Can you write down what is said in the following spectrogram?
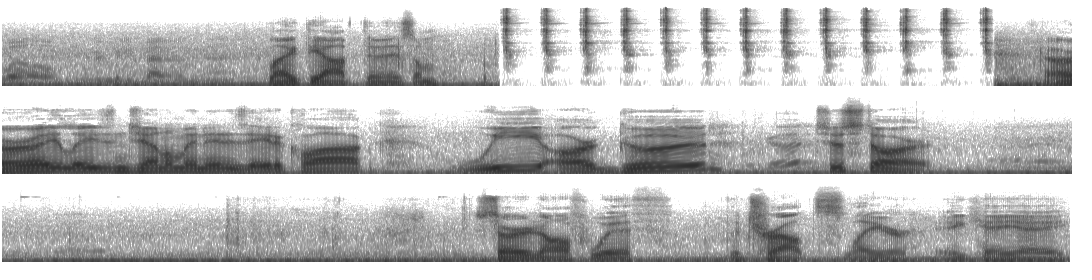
12. We're gonna be better than that. Like the optimism. All right, ladies and gentlemen, it is eight o'clock. We are good, good? to start. Starting off with the Trout Slayer, AKA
